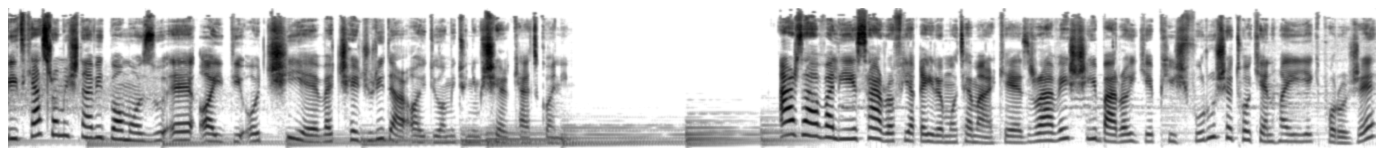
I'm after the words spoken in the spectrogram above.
بیتکست رو میشنوید با موضوع آیدیو چیه و چجوری در آیدیو می‌تونیم شرکت کنیم. ارز اولیه صرافی غیر متمرکز روشی برای پیش فروش توکن های یک پروژه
